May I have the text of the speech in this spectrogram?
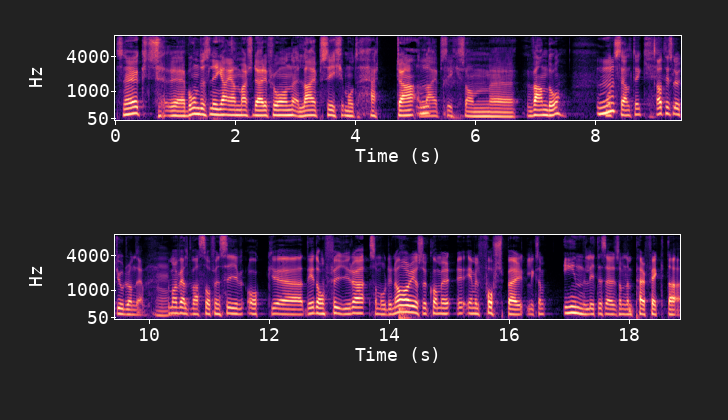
Snyggt. Eh, Bundesliga, en match därifrån. Leipzig mot Hertha. Leipzig som eh, vann då mot Celtic. Ja, till slut gjorde de det. De har en väldigt vass offensiv och eh, det är de fyra som ordinarie och så kommer eh, Emil Forsberg liksom in lite så här som den perfekta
